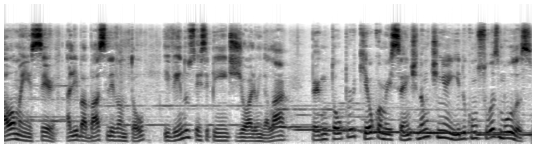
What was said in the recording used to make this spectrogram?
Ao amanhecer, Ali Baba se levantou e, vendo os recipientes de óleo ainda lá, perguntou por que o comerciante não tinha ido com suas mulas.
